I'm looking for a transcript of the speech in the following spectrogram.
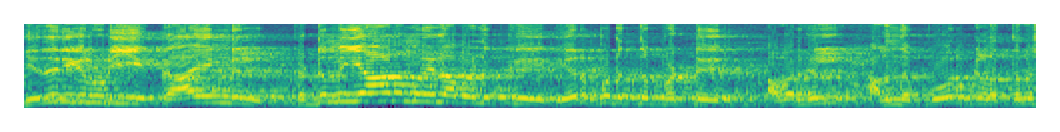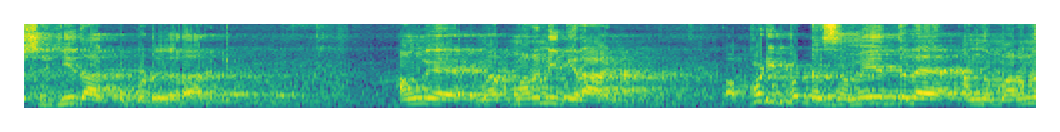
எதிரிகளுடைய காயங்கள் கடுமையான முறையில் அவளுக்கு ஏற்படுத்தப்பட்டு அவர்கள் அந்த போர்க்களத்தில் ஷஹீதாக்கப்படுகிறார்கள். அவங்க ம- மரணிக்கிறாங்க அப்படிப்பட்ட சமயத்தில் அந்த மரண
